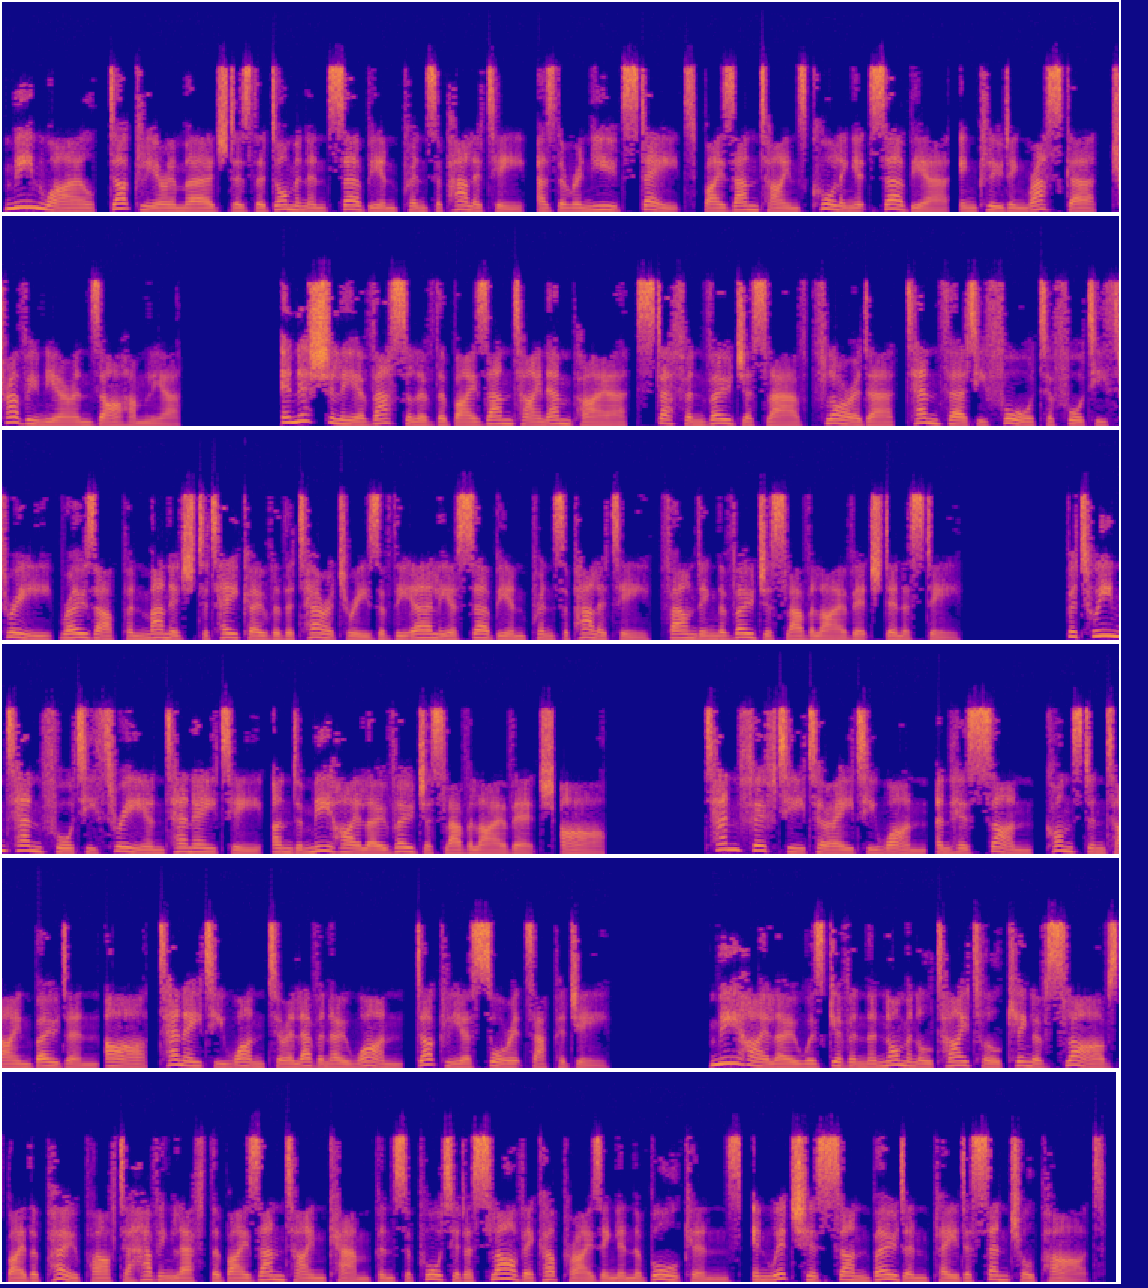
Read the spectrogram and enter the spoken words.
Meanwhile, Duklja emerged as the dominant Serbian principality, as the renewed state Byzantines calling it Serbia, including Raska, Travunia and Zahumlja. Initially a vassal of the Byzantine Empire, Stefan Vojislav Florida, 1034–43 rose up and managed to take over the territories of the earlier Serbian principality, founding the Vojislavljević dynasty. Between 1043 and 1080, under Mihailo Vojislavljević r. 1050–81, and his son, Constantine Bodin r. 1081–1101, Duklja saw its apogee. Mihailo was given the nominal title King of Slavs by the Pope after having left the Byzantine camp and supported a Slavic uprising in the Balkans, in which his son Bodin played a central part.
